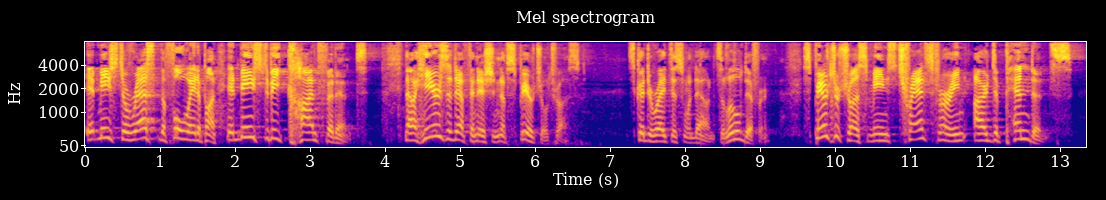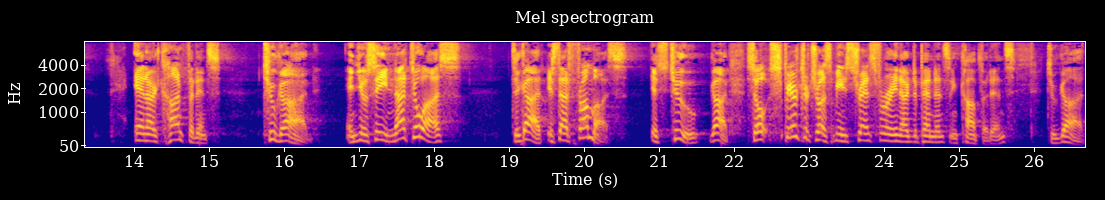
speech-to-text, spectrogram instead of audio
it means to rest the full weight upon. It means to be confident. Now, here's the definition of spiritual trust. It's good to write this one down. It's a little different. Spiritual trust means transferring our dependence and our confidence to God. And you'll see, not to us, to God. It's not from us. It's to God. So spiritual trust means transferring our dependence and confidence to God.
